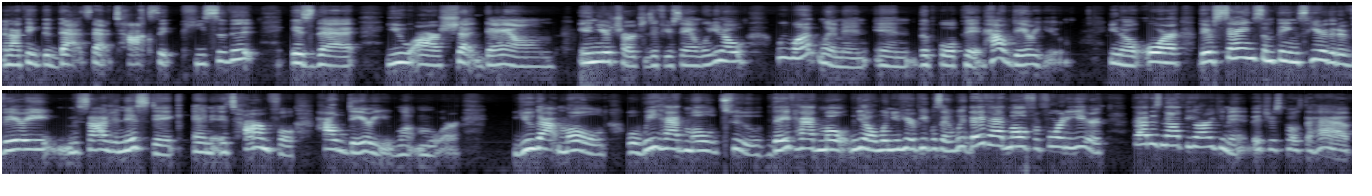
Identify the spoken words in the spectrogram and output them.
and I think that that's that toxic piece of it is that you are shut down in your churches if you're saying, well, you know, we want women in the pulpit. How dare you? You know, or they're saying some things here that are very misogynistic and it's harmful. How dare you want more? You got mold. Well, we had mold too. They've had mold. You know, when you hear people say they've had mold for 40 years, that is not the argument that you're supposed to have.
